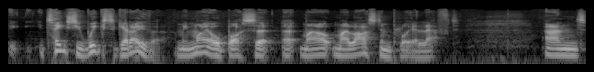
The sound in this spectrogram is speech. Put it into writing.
it takes you weeks to get over. I mean, my old boss at, at my my last employer left, and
